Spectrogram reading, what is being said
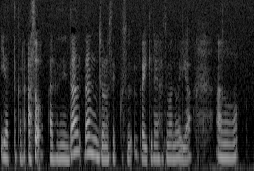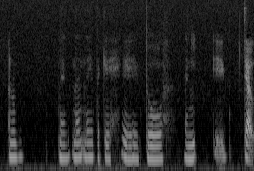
やったかな？あそう。あのね男女のセックスがいきなり始まるのが嫌。あのあのなな何やったっけ？えー、っと何？えー、じゃ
